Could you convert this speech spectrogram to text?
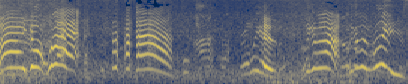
Ah, I got wet! Brilliant! Look at that! Look at the waves!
